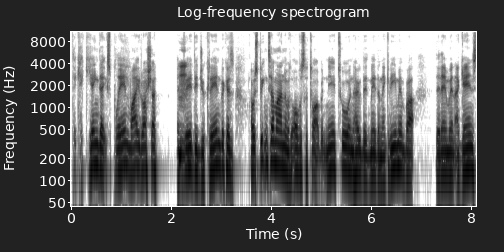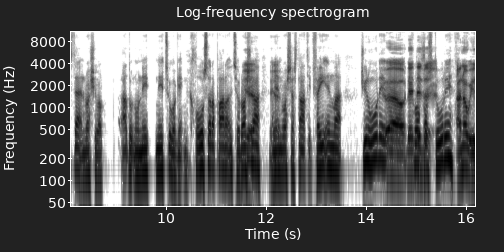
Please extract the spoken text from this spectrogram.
to kind of explain why Russia invaded Ukraine? Because I was speaking to a man who was obviously talking about NATO and how they'd made an agreement, but They then went against it, and Russia were, I don't know, NATO were getting closer apparently to Russia, Yeah, and yeah. then Russia started fighting. Like, do you know the Well, there- proper a- story? I know what you're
